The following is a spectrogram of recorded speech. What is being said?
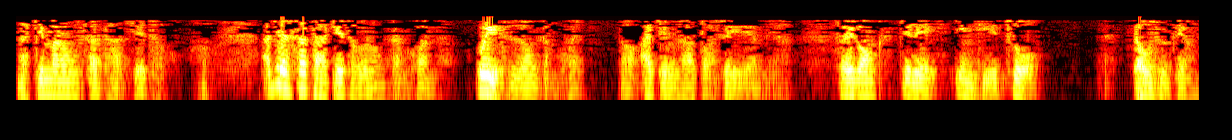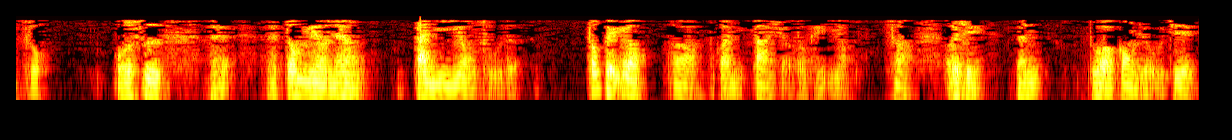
那基本拢沙塔接头，啊，这沙塔接头拢共款嘛，位置拢共款，哦，啊，经它大细点呀，所以讲这个硬碟做都是这样做，不是呃呃。都没有那种单一用途的，都可以用啊，不管你大小都可以用啊，而且跟多少共有些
